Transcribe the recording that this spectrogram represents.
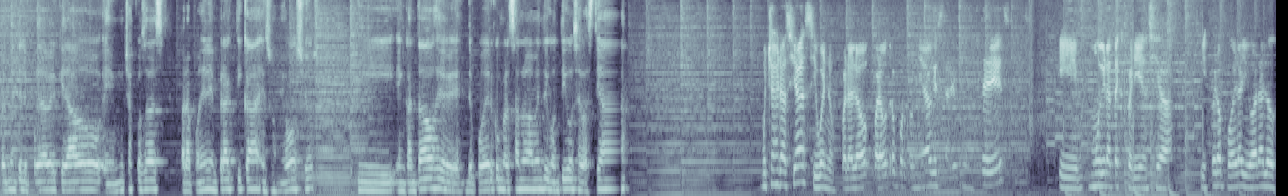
realmente le pueda haber quedado en muchas cosas para poner en práctica en sus negocios. Y encantados de, poder conversar nuevamente contigo, Sebastián. Muchas gracias y bueno, para, para otra oportunidad que estaré con ustedes, y muy grata experiencia y espero poder ayudar a los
